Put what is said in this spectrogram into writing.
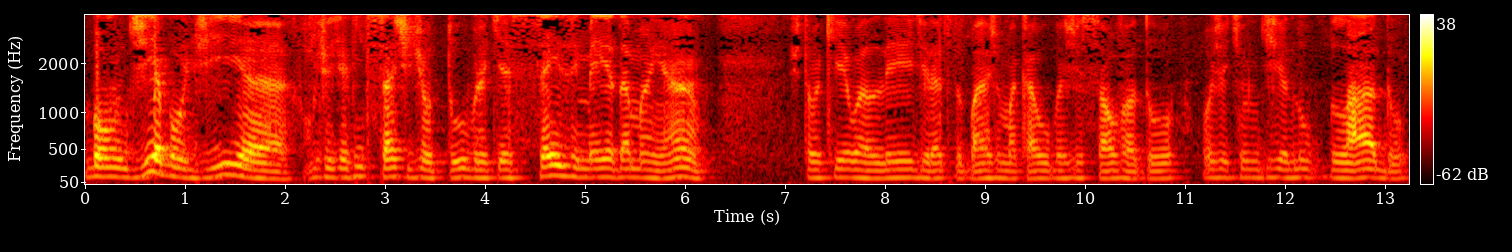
Bom dia, bom dia! Hoje é dia 27 de outubro, aqui é seis e meia da manhã. Estou aqui, eu, Ale, direto do bairro de Macaúbas de Salvador. Hoje aqui um dia nublado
